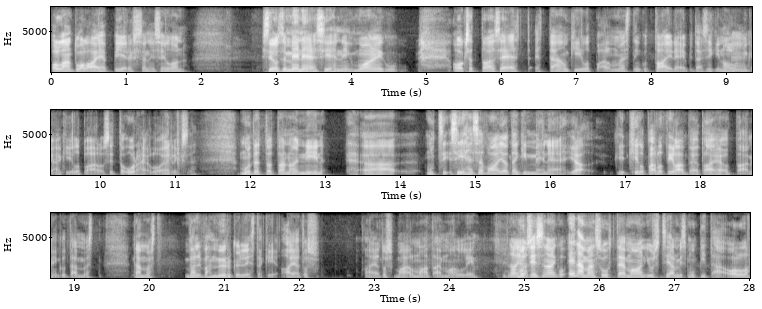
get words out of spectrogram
ollaan tuolla aihepiirissä, niin silloin, silloin se menee siihen, niin kuin, mua niin kuin, oksettaa se, että, että tämä on kilpailu. Mun mielestä niin kuin taide ei pitäisi ikinä olla mm. mikään kilpailu, sitten on urheilua erikseen. Mutta tota noin niin, ää, mut si- siihen se vaan jotenkin menee ja ki- kilpailutilanteet aiheuttaa niin tämmöistä välillä vähän myrkyllistäkin ajatus, ajatusmaailmaa tai mallia. No No jos- Mutta siis niin kuin elämän suhteen mä oon just siellä, missä mun pitää olla.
